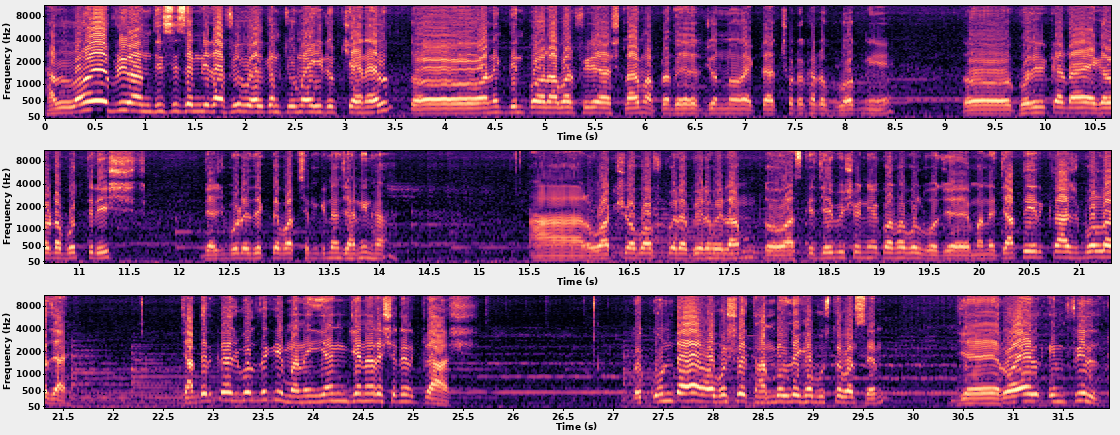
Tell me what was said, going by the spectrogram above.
Hello everyone this is এমনি Rafi welcome to my YouTube channel তো অনেক দিন পর আবার ফিরে আসলাম আপনাদের জন্য একটা ছোটোখাটো ব্লগ নিয়ে। তো ঘড়ির কাটা এগারোটা বত্রিশ। ড্যাশবোর্ডে দেখতে পাচ্ছেন কিনা জানি না। আর ওয়ার্কশপ অফ করে বের হইলাম। তো আজকে যে বিষয় নিয়ে কথা বলব যে মানে জাতির ক্রাশ বলা যায়। জাতির ক্রাশ বলতে কি? মানে ইয়াং জেনারেশনের ক্রাশ তো কোনটা? অবশ্যই থাম্বেল দেখে বুঝতে পারছেন। যে রয়্যাল এনফিল্ড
